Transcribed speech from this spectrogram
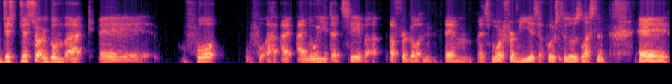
just, just sort of going back, uh, what, what I, I know you did say, but I've forgotten. Um, it's more for me as opposed to those listening. Uh,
